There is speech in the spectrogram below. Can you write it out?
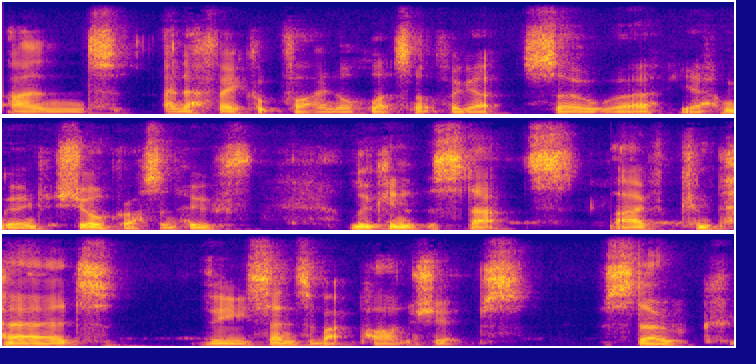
and an FA Cup final. Let's not forget. So uh, yeah, I'm going for Shawcross and Huth. Looking at the stats, I've compared the centre back partnerships Stoke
